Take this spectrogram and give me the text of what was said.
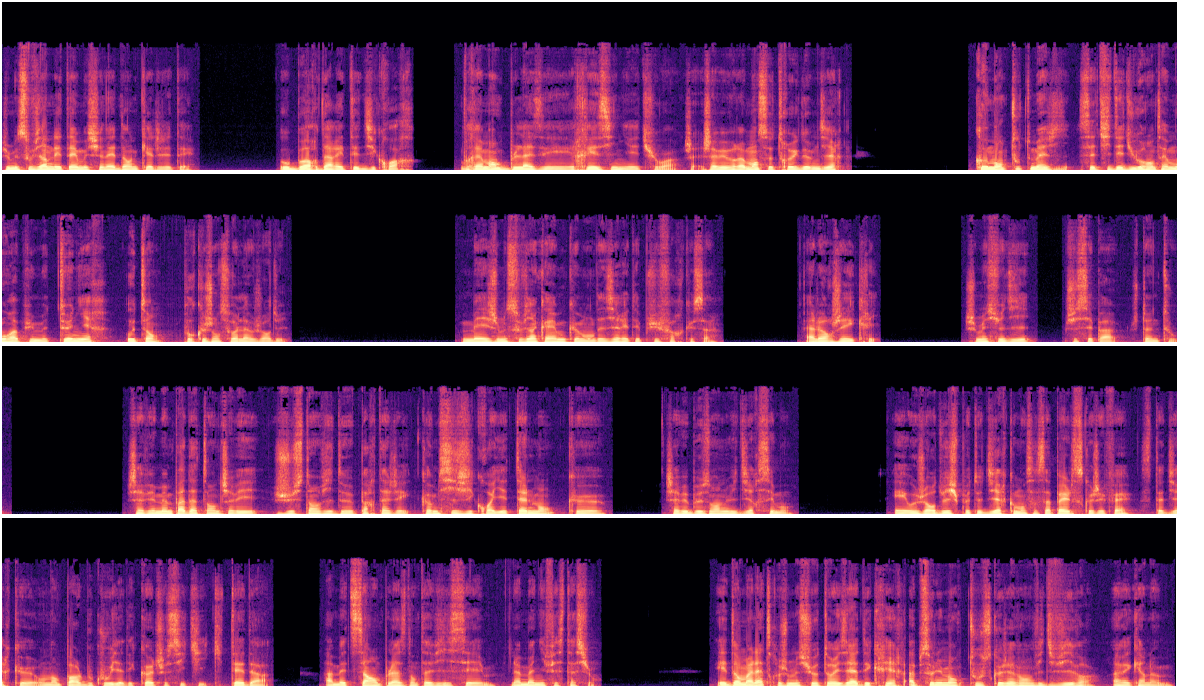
je me souviens de l'état émotionnel dans lequel j'étais. Au bord d'arrêter d'y croire. Vraiment blasé, résigné, tu vois. J'avais vraiment ce truc de me dire comment toute ma vie, cette idée du grand amour a pu me tenir autant pour que j'en sois là aujourd'hui? Mais je me souviens quand même que mon désir était plus fort que ça. Alors j'ai écrit. Je me suis dit, je sais pas, je donne tout. J'avais même pas d'attente, j'avais juste envie de partager, comme si j'y croyais tellement que j'avais besoin de lui dire ces mots. Et aujourd'hui, je peux te dire comment ça s'appelle, ce que j'ai fait. C'est-à-dire qu'on en parle beaucoup, il y a des coachs aussi qui, qui t'aident à, à mettre ça en place dans ta vie, c'est la manifestation. Et dans ma lettre, je me suis autorisée à décrire absolument tout ce que j'avais envie de vivre avec un homme.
